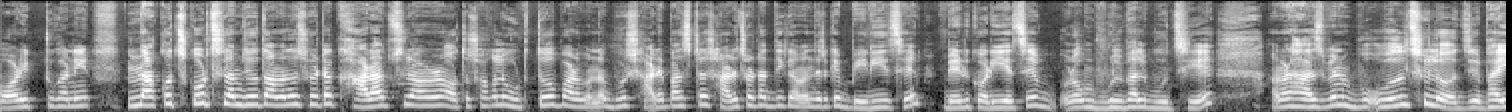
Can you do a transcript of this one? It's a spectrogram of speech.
বর একটুখানি নাকচ করছিলাম, যেহেতু আমাদের শরীরটা খারাপ ছিল, আমরা অত সকালে উঠতেও পারব না। ভোর সাড়ে পাঁচটা, সাড়ে ছটার দিকে আমাদেরকে বেরিয়েছে, বের করিয়েছে, ওরকম ভুলভাল বুঝিয়ে। আমার হাজব্যান্ড বলছিল যে, ভাই,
